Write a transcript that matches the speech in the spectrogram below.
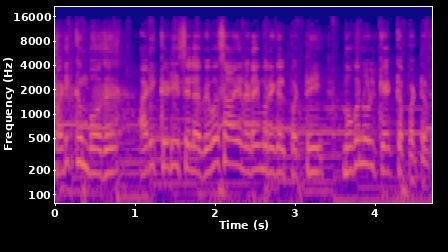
படிக்கும்போது அடிக்கடி சில விவசாய நடைமுறைகள் பற்றி முகநூல் கேட்கப்பட்டது.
